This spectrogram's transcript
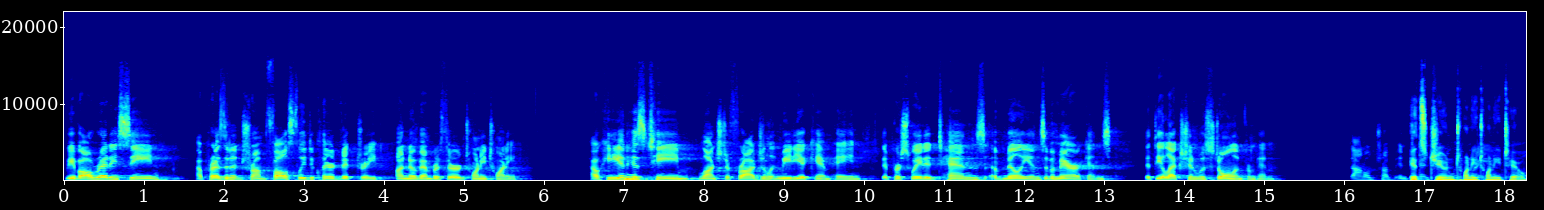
We have already seen how President Trump falsely declared victory on November 3rd, 2020, how he and his team launched a fraudulent media campaign that persuaded tens of millions of Americans that the election was stolen from him. Donald Trump It's June 2022.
